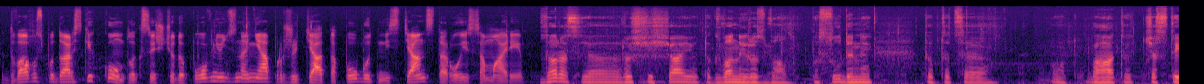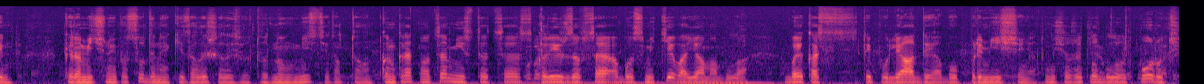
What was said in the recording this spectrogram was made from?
два господарських комплекси, що доповнюють знання про життя та побут містян Старої Самарі. Зараз я розчищаю так званий розвал посудини, тобто це от, багато частин керамічної посудини, які залишились от в одному місці. Тобто конкретно це місце це, скоріш за все, або сміттєва яма була, або якась типу ляди, або приміщення, тому що житло було от поруч,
